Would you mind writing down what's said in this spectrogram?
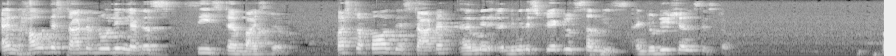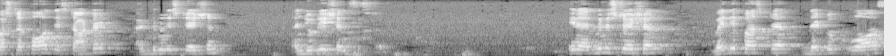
and how they started ruling let us see step by step first of all they started administrative service and judicial system first of all they started administration and judicial system in administration very first step they took was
